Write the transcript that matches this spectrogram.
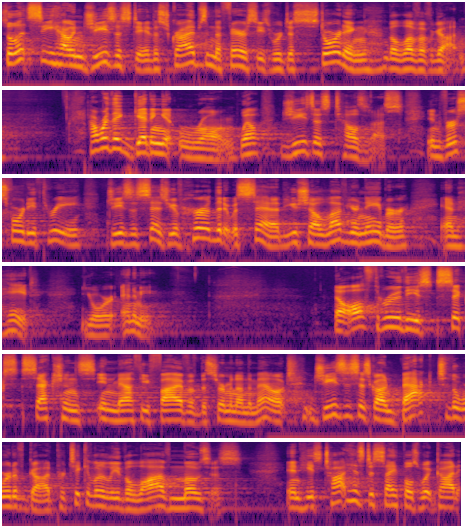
So let's see how in Jesus' day the scribes and the Pharisees were distorting the love of God. How are they getting it wrong? Well, Jesus tells us. In verse 43, Jesus says, You have heard that it was said, You shall love your neighbor and hate your enemy. Now, all through these six sections in Matthew 5 of the Sermon on the Mount, Jesus has gone back to the Word of God, particularly the law of Moses, and he's taught his disciples what God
